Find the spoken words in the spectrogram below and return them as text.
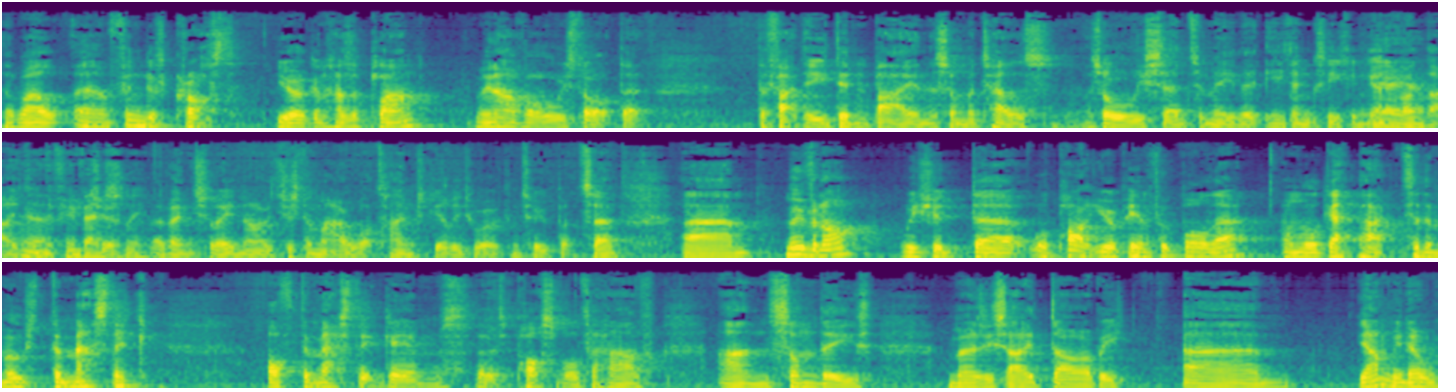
Well, uh, fingers crossed. Jurgen has a plan. I mean, I've always thought that the fact that he didn't buy in the summer tells has always said to me that he thinks he can get Yeah, Van Dijk yeah, in the future. eventually. Eventually, no, it's just a matter of what time scale he's working to. But um, um, moving on, we should uh, we'll park European football there, and we'll get back to the most domestic of domestic games that it's possible to have, and Sunday's Merseyside derby. Um, Jan, we know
